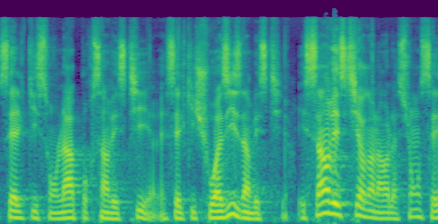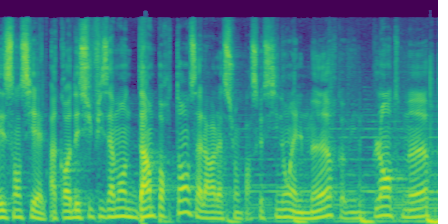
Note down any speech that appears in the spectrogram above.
celles qui sont là pour s'investir et celles qui choisissent d'investir. Et s'investir dans la relation, c'est essentiel. Accorder suffisamment d'importance à la relation parce que sinon elle meurt comme une plante meurt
